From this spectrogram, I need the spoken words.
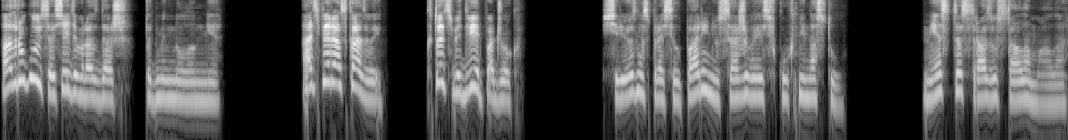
А другую соседям раздашь», — подмигнул он мне. «А теперь рассказывай, кто тебе дверь поджег?» Серьезно спросил парень, усаживаясь в кухне на стул. Места сразу стало мало.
